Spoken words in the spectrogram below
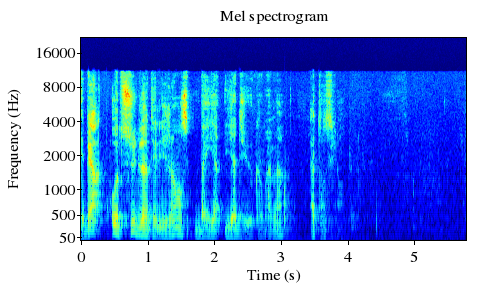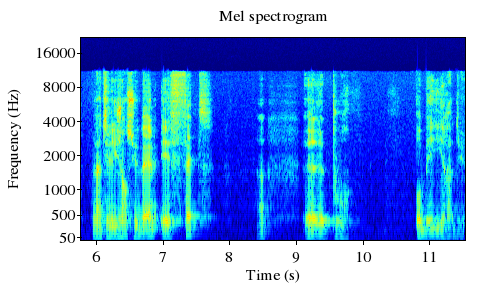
Eh bien, au-dessus de l'intelligence, ben, il y, a Dieu quand même. Hein. Attention l'intelligence humaine est faite hein, euh, pour obéir à Dieu.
